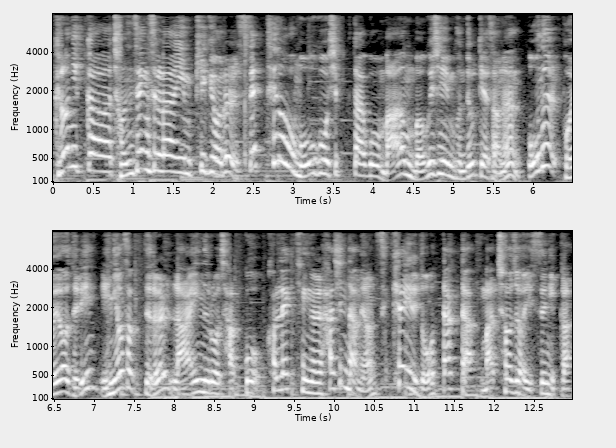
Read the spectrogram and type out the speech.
그러니까 전생 슬라임 피규어를 세트로 모으고 싶다고 마음 먹으신 분들께서는 오늘 보여드린 이 녀석들을 라인으로 잡고 컬렉팅을 하신다면 스케일도 딱딱 맞춰져 있으니까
